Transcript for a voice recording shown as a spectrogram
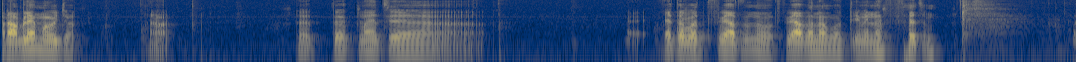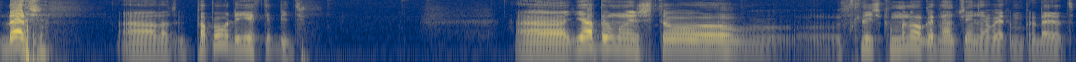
проблема уйдет. Вот. Тут, тут, знаете, это вот связано, ну, связано вот именно с этим. Дальше. А, значит, по поводу есть и пить. А, я думаю, что слишком много значения в этом придается.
